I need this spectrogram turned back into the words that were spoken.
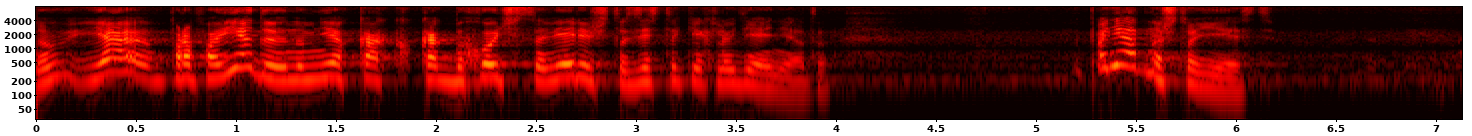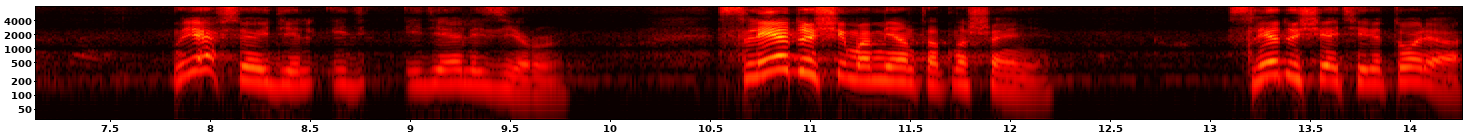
Ну, я проповедую, но мне как, как бы хочется верить, что здесь таких людей нету. Понятно, что есть. Но я все иде, идеализирую. Следующий момент отношений. Следующая территория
